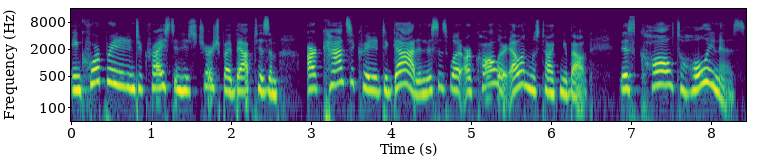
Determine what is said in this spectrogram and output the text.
incorporated into Christ and his church by baptism, are consecrated to God. And this is what our caller, Ellen, was talking about this call to holiness.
